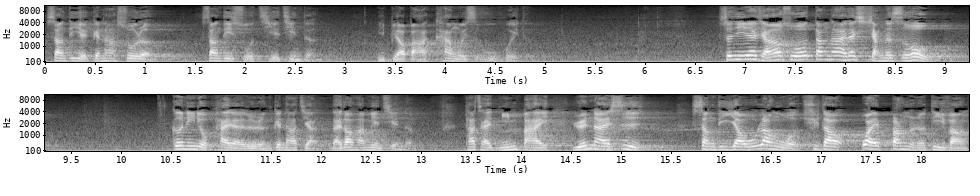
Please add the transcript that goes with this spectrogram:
上帝也跟他说了，上帝所洁净的，你不要把它看为是污秽的。圣经在讲到说，当他还在想的时候，哥尼流派来的人跟他讲，来到他面前了，他才明白，原来是上帝要让我去到外邦人的地方。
